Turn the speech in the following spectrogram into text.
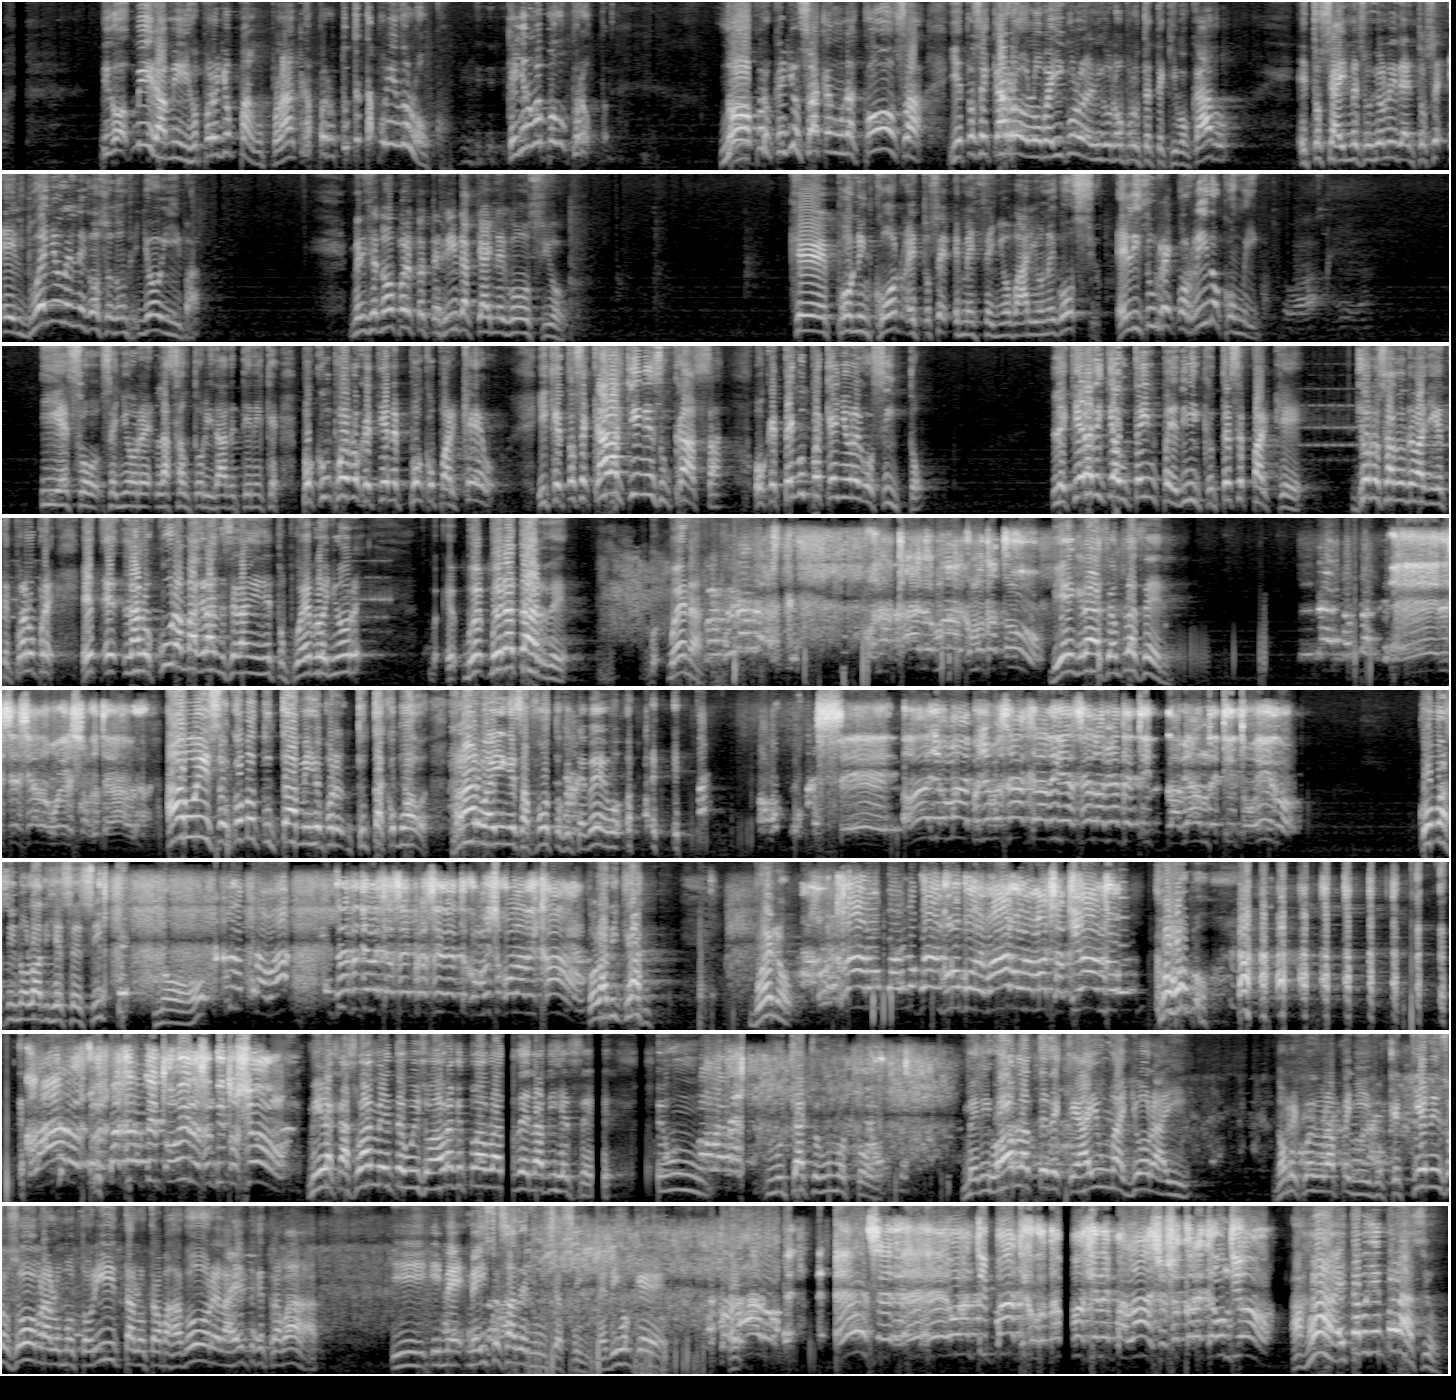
Digo, mira, mi hijo, pero yo pago placa, pero tú te estás poniendo loco. Que yo no me puedo, pero... No, pero que ellos sacan una cosa. Y entonces el carro, los vehículos, le digo, no, pero usted está equivocado. Entonces ahí me surgió la idea. Entonces el dueño del negocio donde yo iba, me dice, no, pero esto es terrible, aquí hay negocio que ponen cono. Entonces me enseñó varios negocios. Él hizo un recorrido conmigo. Y eso, señores, las autoridades tienen que... Porque un pueblo que tiene poco parqueo y que entonces cada quien en su casa o que tenga un pequeño negocito le quiera decir que a usted impedir que usted se parquee, yo no sé a dónde va a llegar este pueblo. La locura más grande se dan en estos pueblos, señores. Eh, buenas tardes. Buenas. Buenas tardes, Omar, ¿cómo estás tú? Bien, gracias, un placer. Eh, licenciado Wilson que te habla. Ah, Wilson, ¿cómo tú estás, mijo? Tú estás como raro ahí en esa foto que te veo. sí. Oye, Omar, pues yo pensaba que la DGC la habían, la habían destituido. ¿Cómo así no la DGC existe? No. Usted tiene que ser presidente como hizo con la DICAN. Con la DICAN. Bueno. Claro, un grupo de vagos nada más chateando. ¿Cómo? claro, es para que esa institución. Mira, casualmente, Wilson, ahora que tú hablas de la DGC, un muchacho en un motor me dijo, háblate de que hay un mayor ahí, no recuerdo el apellido, que tienen zozobra los motoristas, los trabajadores, la gente que trabaja. Y, y me, me, hizo esa denuncia, sí. Me dijo que... Claro, ese es, un antipático que estaba aquí en el palacio. Yo creo que es un dios. Ajá, estaba en el palacio.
